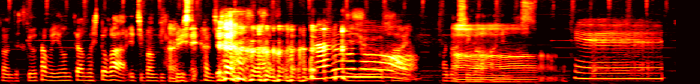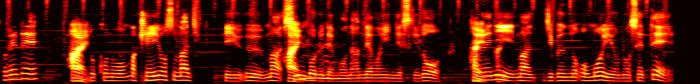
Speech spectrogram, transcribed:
たんですけど、多分ヨンちゃんの人が一番びっくりして感じだった あなるほどは。話があります。へえ。それで、はいえっと。この、まあ、ケイオスマジックっていう、まあ、はいシンボルでも何でもいいんですけど、そはい。れに、まあ、自分の思いを乗せて、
